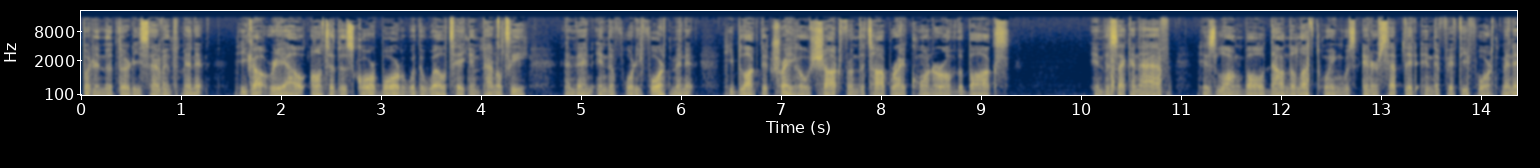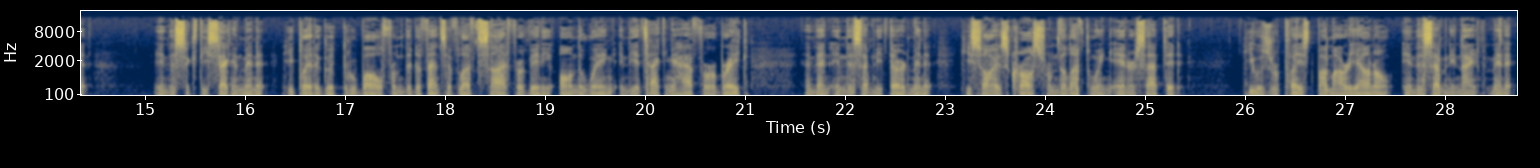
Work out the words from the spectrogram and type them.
but in the 37th minute, he got Real onto the scoreboard with a well taken penalty, and then in the 44th minute, he blocked the Trejo shot from the top right corner of the box. In the second half, his long ball down the left wing was intercepted in the 54th minute. In the 62nd minute, he played a good through ball from the defensive left side for Vinny on the wing in the attacking half for a break, and then in the 73rd minute, he saw his cross from the left wing intercepted. He was replaced by Mariano in the 79th minute.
